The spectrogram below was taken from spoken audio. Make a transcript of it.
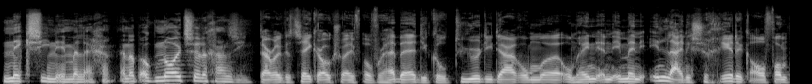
niks zien in beleggen. En dat ook nooit zullen gaan zien. Daar wil ik het zeker ook zo even over hebben. Hè? Die cultuur die daarom uh, omheen. En in mijn inleiding suggereerde ik al van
